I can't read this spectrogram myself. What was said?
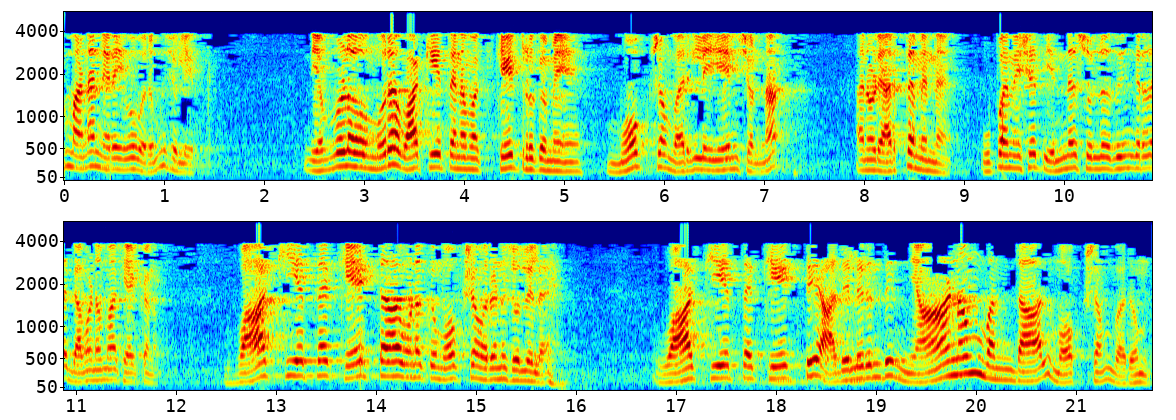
மன நிறைவு வரும்னு சொல்லியிருக்கு. எவ்வளவு முறை வாக்கியத்தை நம்ம கேட்டிருக்கோமே மோட்சம் வரலையேன்னு சொன்னா அதனுடைய அர்த்தம் என்ன? உபனிஷத் என்ன சொல்லுதுங்கிறத கவனமா கேட்கணும். வாக்கியத்தை கேட்டா உனக்கு மோட்சம் வரும்னு சொல்லல. வாக்கியத்தை கேட்டு அதிலிருந்து ஞானம் வந்தால் மோட்சம் வரும்.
